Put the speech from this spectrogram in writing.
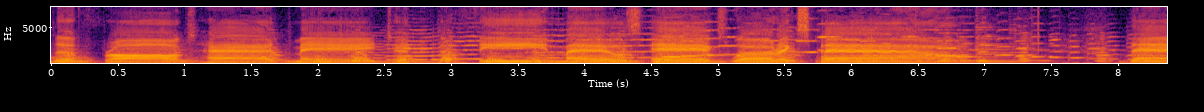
the frogs had mated, the female's eggs were expelled. Then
